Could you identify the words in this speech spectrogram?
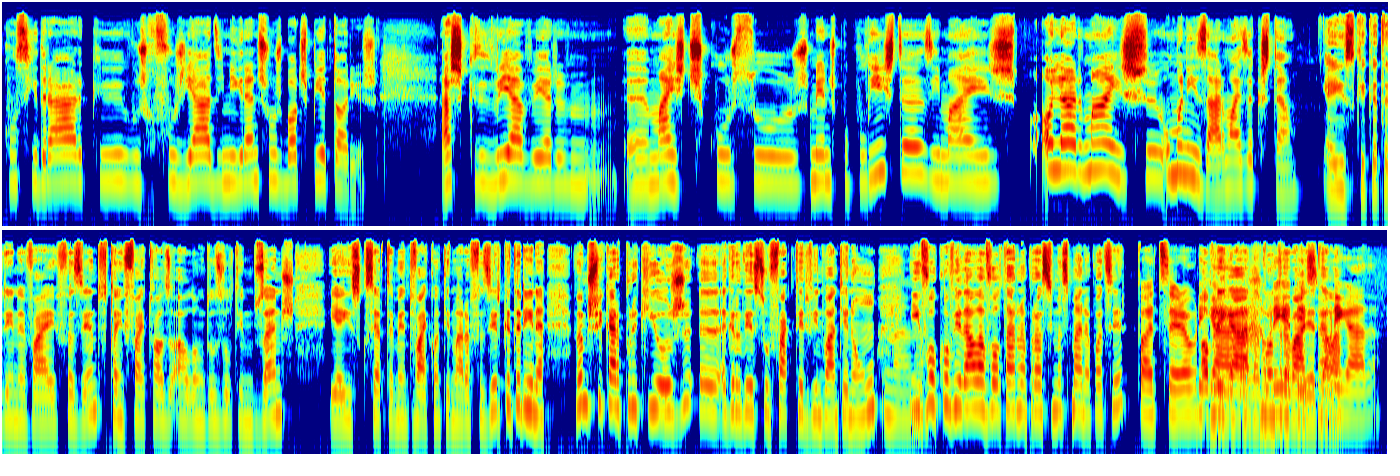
considerar que os refugiados e imigrantes são os botes expiatórios. Acho que deveria haver uh, mais discursos menos populistas e mais olhar mais, humanizar mais a questão. É isso que a Catarina vai fazendo, tem feito ao, ao, longo dos últimos anos e é isso que certamente vai continuar a fazer. Catarina, vamos ficar por aqui hoje. Uh, agradeço o facto de ter vindo à Antena 1 Nada. e vou convidá-la a voltar na próxima semana, pode ser? Pode ser, obrigada. Obrigada, bom trabalho, até lá. Obrigada.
